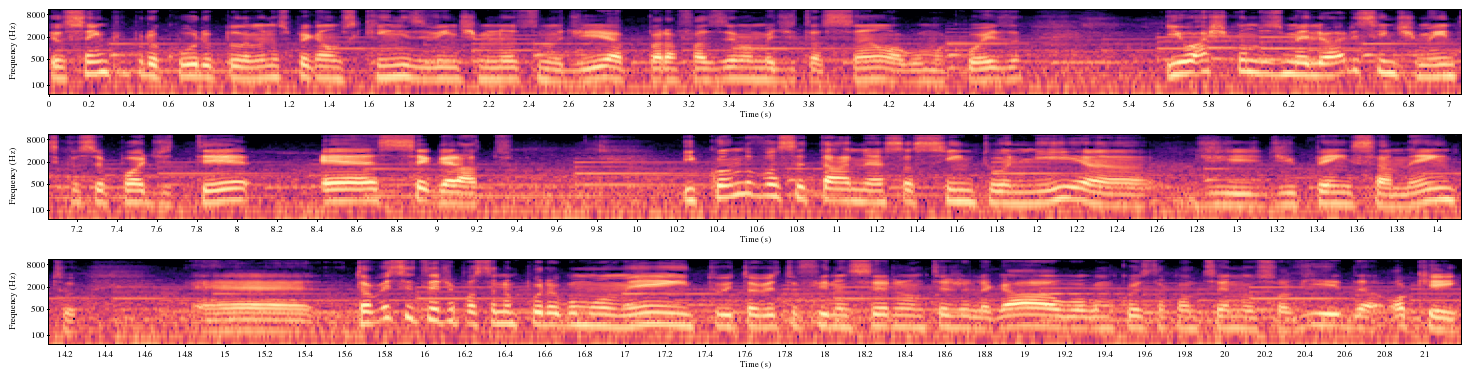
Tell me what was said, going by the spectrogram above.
eu sempre procuro pelo menos pegar uns 15, 20 minutos no dia para fazer uma meditação, alguma coisa. E eu acho que um dos melhores sentimentos que você pode ter é ser grato. E quando você está nessa sintonia de, de pensamento, é, talvez você esteja passando por algum momento e talvez o financeiro não esteja legal, alguma coisa está acontecendo na sua vida, ok.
